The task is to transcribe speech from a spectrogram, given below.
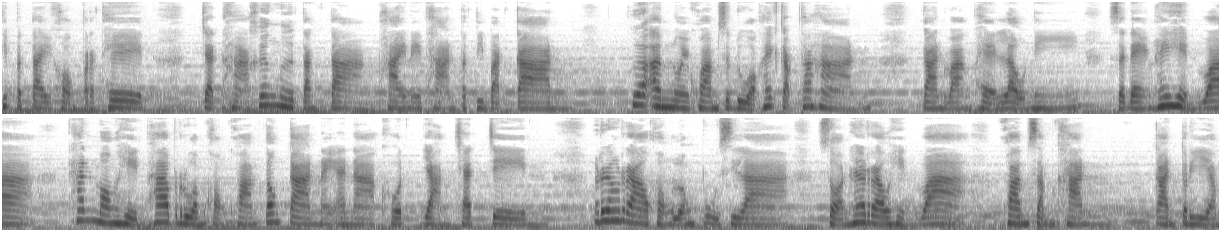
ธิปไตยของประเทศ จัดหาเครื่องมือต่างๆ ภายในฐานปฏิบัติการ เพื่ออำนวยความสะดวกให้กับทหาร การวางแผนเหล่านี้ แสดงให้เห็นว่า ท่านมองเห็นภาพรวมของความต้องการในอนาคตอย่างชัดเจน เรื่องราวของหลวงปู่ศิลา สอนให้เราเห็นว่า ความสำคัญ การเตรียม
